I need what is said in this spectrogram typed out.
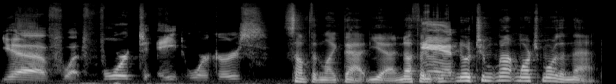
you have what four to eight workers, Something like that. Yeah, nothing. And- no, too not much more than that.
